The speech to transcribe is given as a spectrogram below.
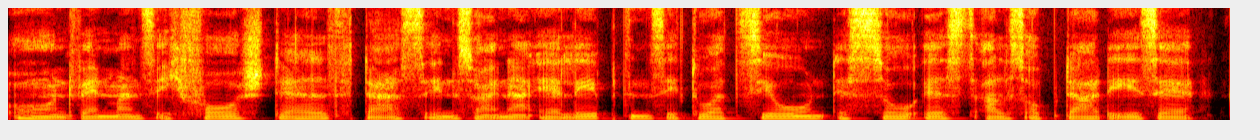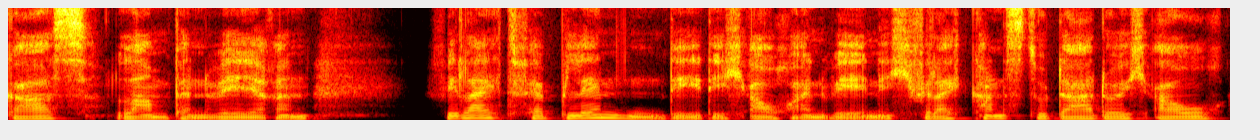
Und wenn man sich vorstellt, dass in so einer erlebten Situation es so ist, als ob da diese Gaslampen wären, vielleicht verblenden die dich auch ein wenig, vielleicht kannst du dadurch auch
